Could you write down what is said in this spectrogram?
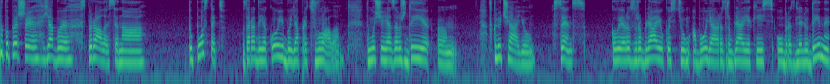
Ну, по-перше, я би спиралася на ту постать, заради якої би я працювала. Тому що я завжди ем, включаю сенс, коли я розробляю костюм або я розробляю якийсь образ для людини,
